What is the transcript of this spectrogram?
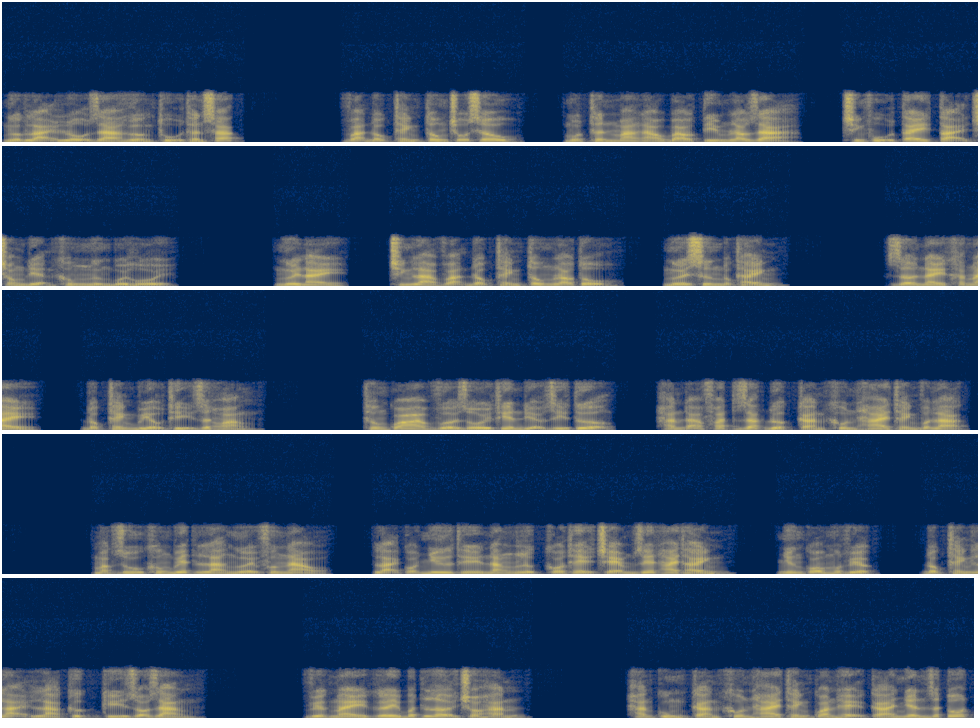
ngược lại lộ ra hưởng thụ thân sắc. Vạn độc thánh tông chỗ sâu, một thân mang áo bào tím lao giả, chính phụ tay tại trong điện không ngừng bồi hồi. Người này, chính là vạn độc thánh tông lao tổ, người xưng độc thánh. Giờ này khắc này, độc thánh biểu thị rất hoảng. Thông qua vừa rồi thiên địa dị tượng, hắn đã phát giác được càn khôn hai thánh vất lạc. Mặc dù không biết là người phương nào, lại có như thế năng lực có thể chém giết hai thánh, nhưng có một việc, độc thánh lại là cực kỳ rõ ràng việc này gây bất lợi cho hắn. Hắn cùng càn khôn hai thánh quan hệ cá nhân rất tốt,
